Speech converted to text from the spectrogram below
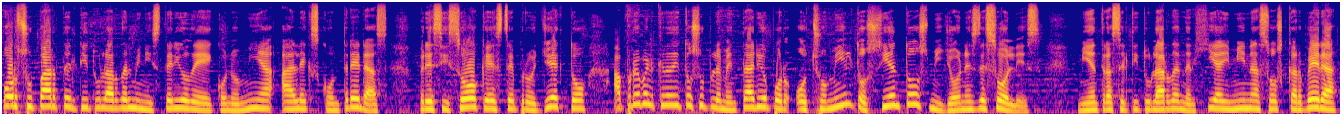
Por su parte, el titular del Ministerio de Economía, Alex Contreras, precisó que este proyecto aprueba el crédito suplementario por 8.200 millones de soles, mientras el titular de Energía y Minas, Oscar Vera,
